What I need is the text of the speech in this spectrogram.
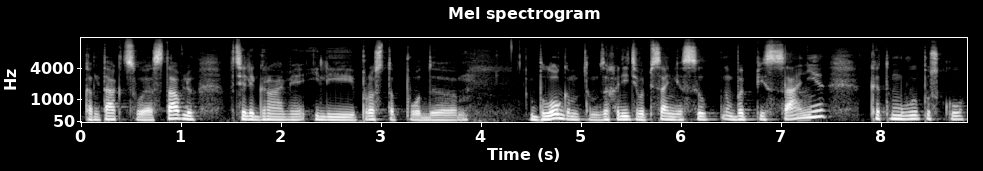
контакт свой оставлю в Телеграме или просто под э, блогом, там, заходите в описание, ссыл, в описание к этому выпуску,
